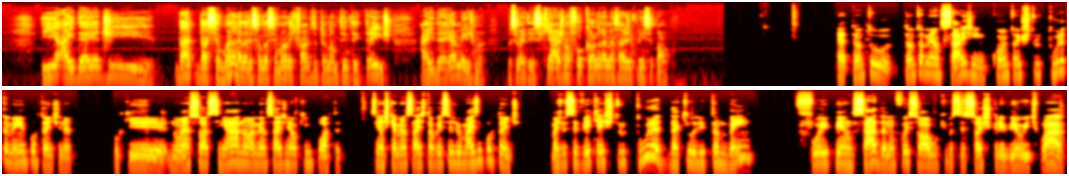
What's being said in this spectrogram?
E a ideia de da, da semana, né, da lição da semana que fala do Deuteronômio 33, a ideia é a mesma. Você vai ter esse quiasma focando na mensagem principal. É, tanto, tanto a mensagem quanto a estrutura também é importante, né? Porque não é só assim, ah, não, a mensagem é o que importa. Sim, acho que a mensagem talvez seja o mais importante. Mas você vê que a estrutura daquilo ali também foi pensada, não foi só algo que você só escreveu e tipo, ah,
